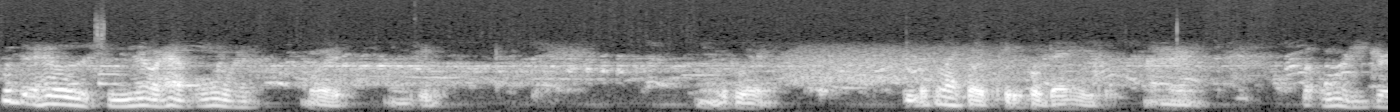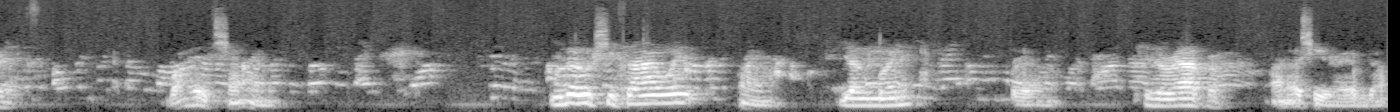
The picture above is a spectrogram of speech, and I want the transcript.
What the hell does Chanel have on? But, see. You look like, you look like a people day. I mean, The orange dress. why is shine? You know who she signed with? Um, Young Money. uh, She's a rapper. I know she heard though.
